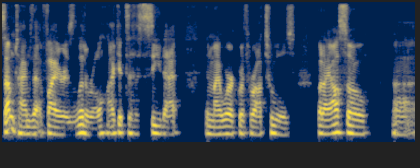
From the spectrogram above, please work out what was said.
Sometimes that fire is literal. I get to see that in my work with RAWtools, but I also uh,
